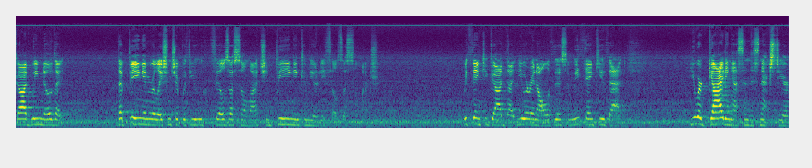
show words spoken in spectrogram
God, we know that that being in relationship with you fills us so much and being in community fills us so much. We thank you, God, that you are in all of this, and we thank you that you are guiding us in this next year.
